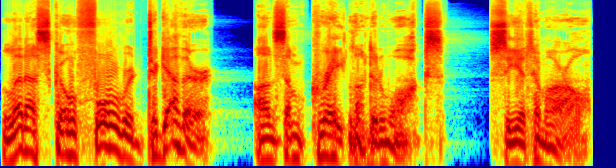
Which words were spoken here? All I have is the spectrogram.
let us go forward together on some great London walks. See you tomorrow.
